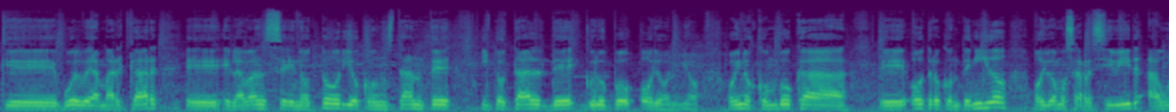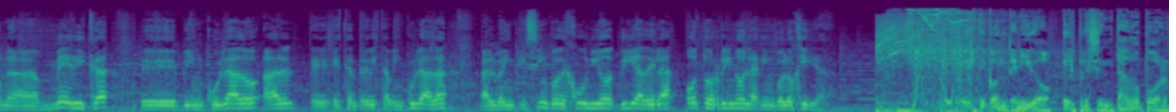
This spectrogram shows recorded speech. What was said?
que vuelve a marcar eh, el avance notorio, constante y total de Grupo Oroño. Hoy nos convoca eh, otro contenido, hoy vamos a recibir a una médica eh, vinculado al, esta entrevista vinculada al 25 de junio, Día de la Otorrinolaringología. Este contenido es presentado por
